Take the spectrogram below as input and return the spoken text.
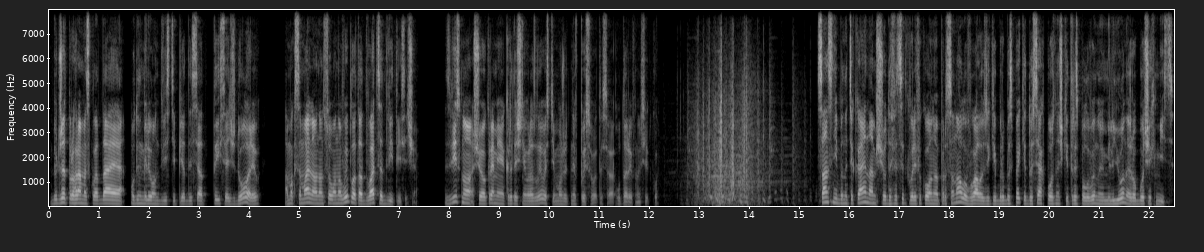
Бюджет програми складає 1 мільйон 250 тисяч доларів, а максимально анонсована виплата 22 тисячі. Звісно, що окремі критичні вразливості можуть не вписуватися у тарифну сітку. Санс ніби натякає нам, що дефіцит кваліфікованого персоналу в галузі кібербезпеки досяг позначки 3,5 мільйони робочих місць.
